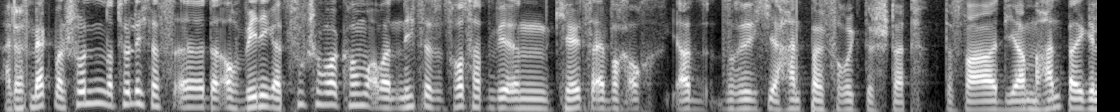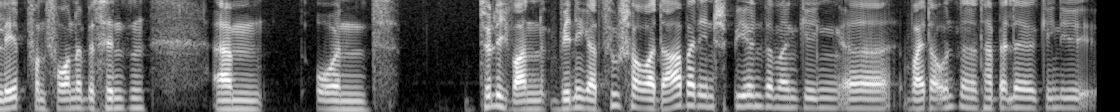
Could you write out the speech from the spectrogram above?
Also das merkt man schon natürlich, dass äh, dann auch weniger Zuschauer kommen, aber nichtsdestotrotz hatten wir in Kielce einfach auch ja, so eine richtige Handballverrückte Stadt. Das war, die haben Handball gelebt von vorne bis hinten. Ähm, und natürlich waren weniger Zuschauer da bei den Spielen, wenn man gegen äh, weiter unten in der Tabelle gegen die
